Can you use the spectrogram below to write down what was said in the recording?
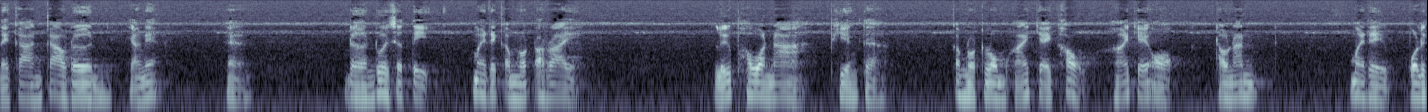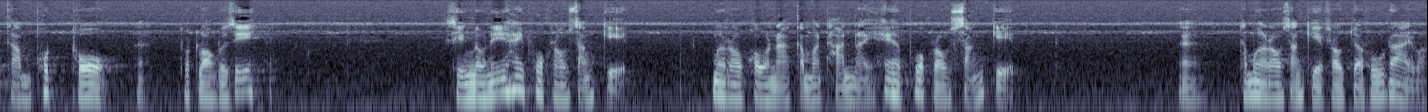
ในการก้าวเดินอย่างเนี้ยเดินด้วยสติไม่ได้กำหนดอะไร หรือภาวนาเพียงแต่กำหนดลมหายใจเข้า หายใจออก เท่านั้นไม่ได้บริกรรมพุทโธทดลองดูสิสิ่งเหล่านี้ให้พวกเราสังเกต เมื่อเราภาวนากรรมฐานไหน ให้พวกเราสังเกตถ้าเมื่อเราสังเกตเราจะรู้ได้ว่า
